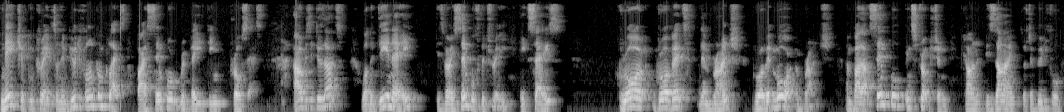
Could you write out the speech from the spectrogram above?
Nature can create something beautiful and complex by a simple repeating process. How does it do that? Well, the DNA is very simple for the tree. It says, grow, grow a bit, then branch, grow a bit more and branch. And by that simple instruction can design such a beautiful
